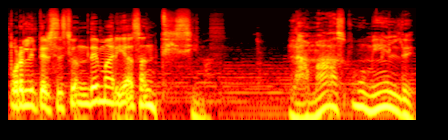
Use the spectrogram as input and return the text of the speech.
Por la intercesión de María Santísima, la más humilde,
